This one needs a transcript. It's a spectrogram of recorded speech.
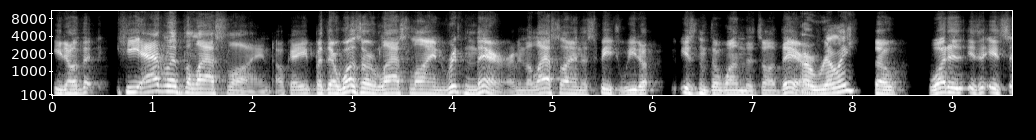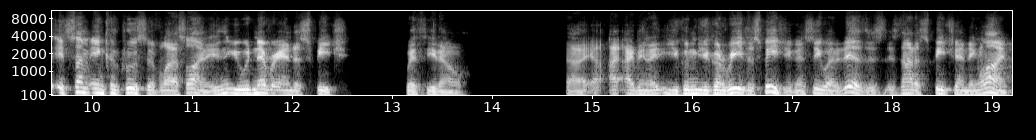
you know, that he ad libbed the last line, okay, but there was a last line written there. I mean, the last line in the speech we don't isn't the one that's on there. Oh, really? So what is it's it's some inconclusive last line. You would never end a speech with you know. Uh, I, I, mean, you can you can read the speech. You can see what it is. It's, it's not a speech ending line.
